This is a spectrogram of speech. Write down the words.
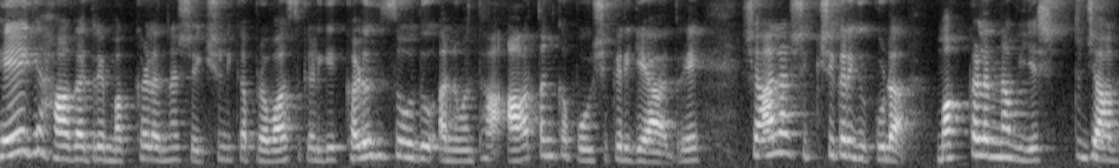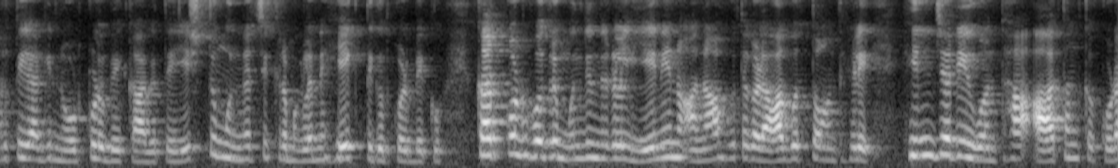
ಹೇಗೆ ಹಾಗಾದರೆ ಮಕ್ಕಳನ್ನು ಶೈಕ್ಷಣಿಕ ಪ್ರವಾಸಗಳಿಗೆ ಕಳುಹಿಸುವುದು ಅನ್ನುವಂತಹ ಆತಂಕ ಪೋಷಕರಿಗೆ ಆದರೆ ಶಾಲಾ ಶಿಕ್ಷಕರಿಗೂ ಕೂಡ ಮಕ್ಕಳನ್ನು ನಾವು ಎಷ್ಟು ಜಾಗೃತಿಯಾಗಿ ನೋಡ್ಕೊಳ್ಬೇಕಾಗುತ್ತೆ, ಎಷ್ಟು ಮುನ್ನೆಚ್ಚರಿಕೆ ಕ್ರಮಗಳನ್ನು ಹೇಗೆ ತೆಗೆದುಕೊಳ್ಬೇಕು, ಕರ್ಕೊಂಡು ಹೋದರೆ ಮುಂದಿನ ದಿನಗಳಲ್ಲಿ ಏನೇನು ಅನಾಹುತಗಳಾಗುತ್ತೋ ಅಂತ ಹೇಳಿ ಹಿಂಜರಿಯುವಂತಹ ಆತಂಕ ಕೂಡ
